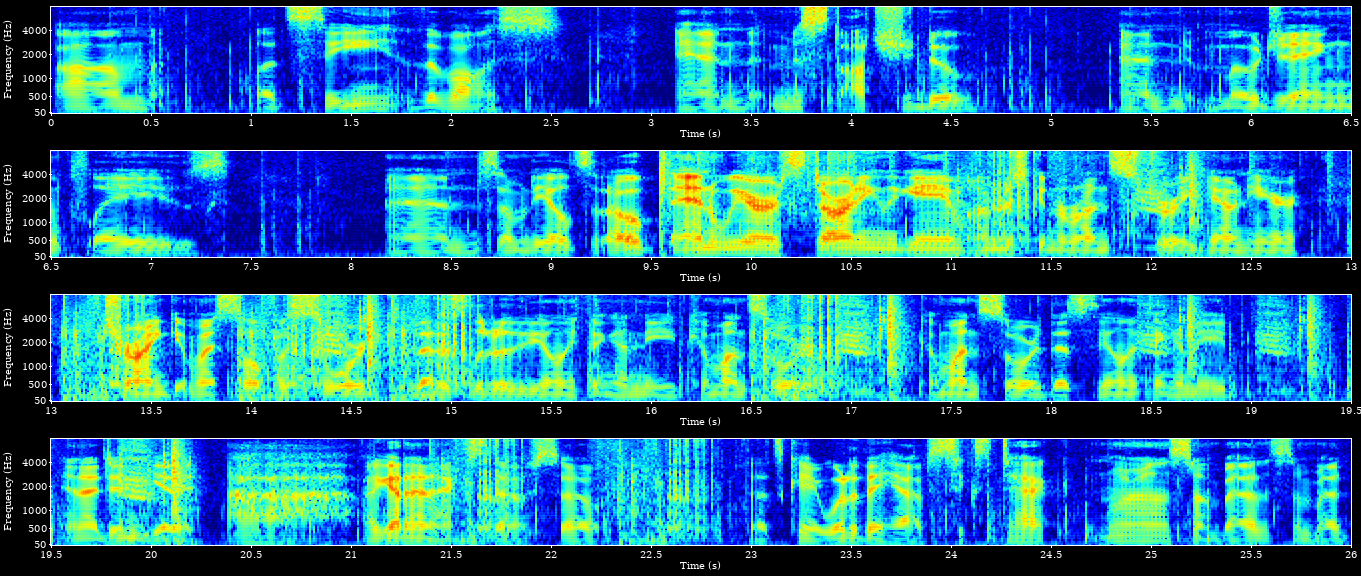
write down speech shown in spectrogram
Um, let's see. The boss and Mistachido and Mojang plays and somebody else. Oh, and we are starting the game. I'm just going to run straight down here try and get myself a sword because that is literally the only thing I need. Come on, sword. Come on, sword. That's the only thing I need. And I didn't get it. Ah, I got an axe, though, so that's okay. What do they have? Six attack? Well, that's not bad. That's not bad.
